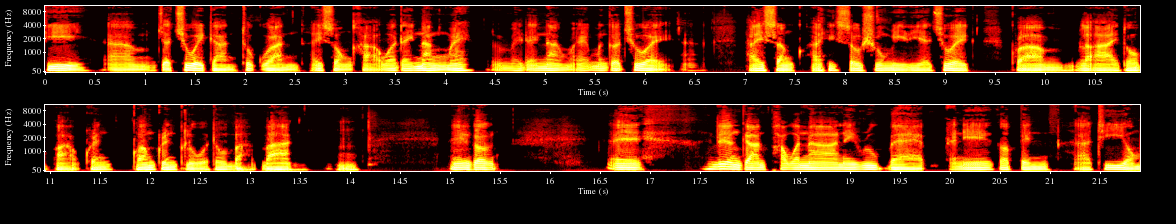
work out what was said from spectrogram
ที่จะช่วยกันทุกวันให้ส่งข่าวว่าได้นั่งไหมหรือไม่ได้นั่งไหมมันก็ช่วยให้สังให้โซเชียลมีเดียช่วยความละอายตัวบาปความเกรงกลัวตัวบาปบ้างนี่ก็เเรื่องการภาวนาในรูปแบบ อันนี้ก็เป็นที่ยอม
